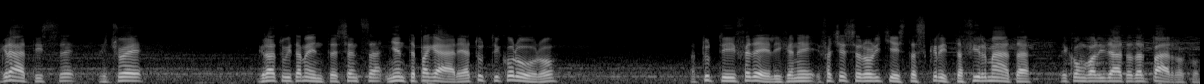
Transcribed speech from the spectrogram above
gratis, e cioè gratuitamente, senza niente pagare, a tutti coloro a tutti i fedeli che ne facessero richiesta scritta, firmata e convalidata dal parroco.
